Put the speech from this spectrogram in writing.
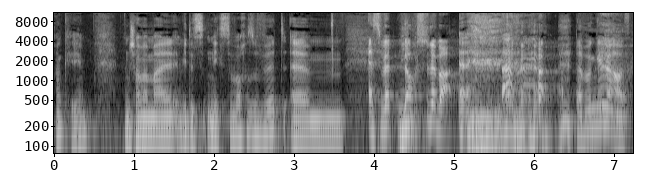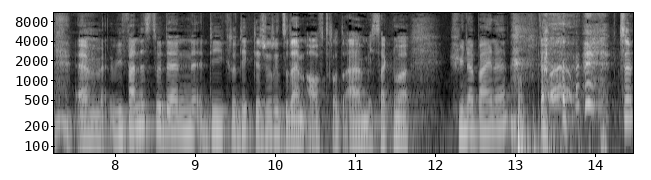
Okay, dann schauen wir mal, wie das nächste Woche so wird. Ähm, es wird noch schlimmer. Davon gehen wir aus. Ähm, wie fandest du denn die Kritik der Jury zu deinem Auftritt? Ähm, ich sag nur Hühnerbeine. zum,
